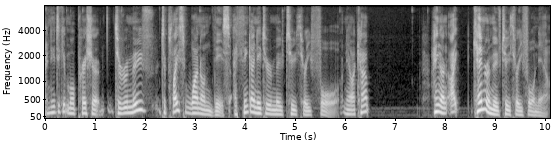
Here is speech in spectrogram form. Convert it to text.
I need to get more pressure. To remove, to place one on this, I think I need to remove two, three, four. Now I can't, hang on, I can remove two, three, four now.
